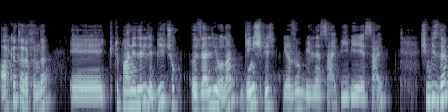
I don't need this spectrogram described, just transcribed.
arka tarafında e, kütüphaneleriyle birçok özelliği olan geniş bir yazılım diline sahip, VBA'ye sahip. Şimdi biz de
